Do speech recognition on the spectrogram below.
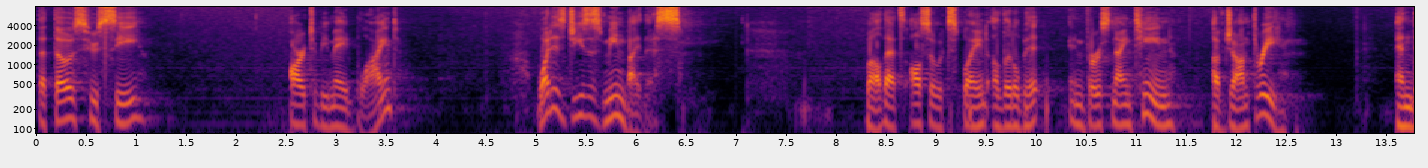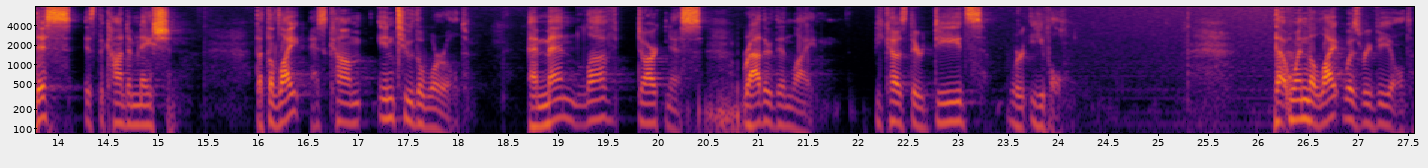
that those who see are to be made blind. What does Jesus mean by this? Well, that's also explained a little bit in verse 19 of John 3. And this is the condemnation that the light has come into the world, and men love darkness rather than light, because their deeds were evil. That when the light was revealed,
